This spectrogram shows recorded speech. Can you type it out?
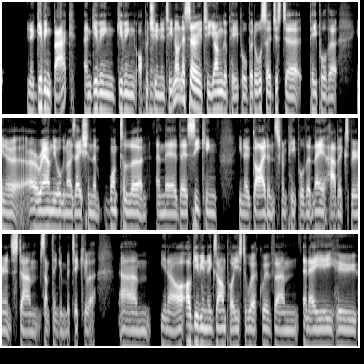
you know giving back and giving giving mm-hmm. opportunity mm-hmm. not necessarily to younger people but also just to people that you know are around the organization that want to learn and they're they're seeking you know guidance from people that may have experienced um, something in particular um, you know I'll, I'll, give you an example i used to work with um, an ae who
